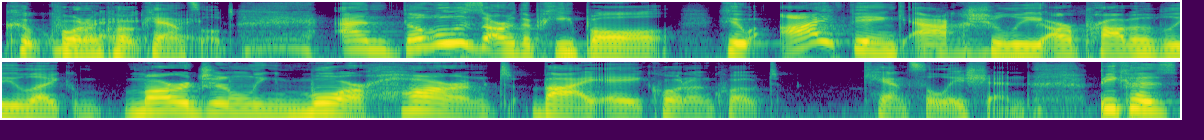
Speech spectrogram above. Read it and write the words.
quote unquote canceled. And those are the people who I think actually are probably like marginally more harmed by a quote unquote cancellation because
